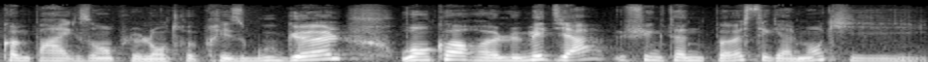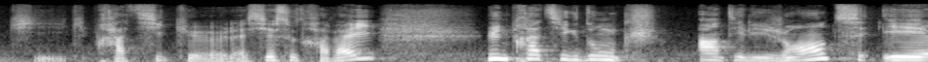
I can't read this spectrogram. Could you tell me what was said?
comme par exemple l'entreprise Google ou encore le média Huffington Post également qui, qui, pratique la sieste au travail. Une pratique donc intelligente. Et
